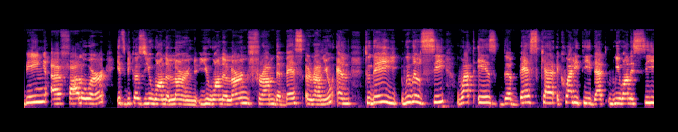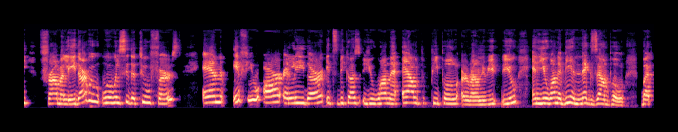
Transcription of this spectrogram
being a follower it's because you want to learn. You want to learn from the best around you. And today we will see what is the best quality that we want to see from a leader. We, we will see the two first. And if you are a leader it's because you want to help people around you and you want to be an example. But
